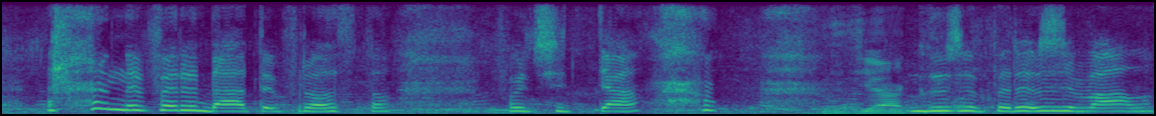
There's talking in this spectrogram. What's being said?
Не передати просто почуття. Дуже переживала.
